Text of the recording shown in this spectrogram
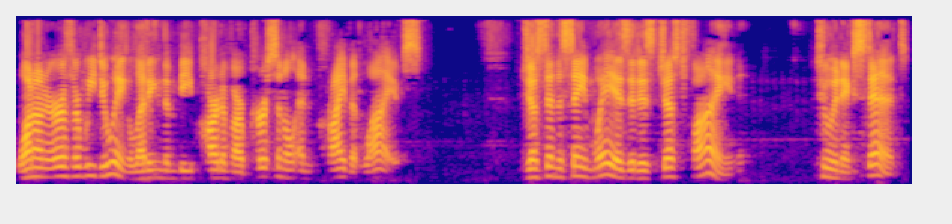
what on earth are we doing letting them be part of our personal and private lives? Just in the same way as it is just fine, to an extent,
